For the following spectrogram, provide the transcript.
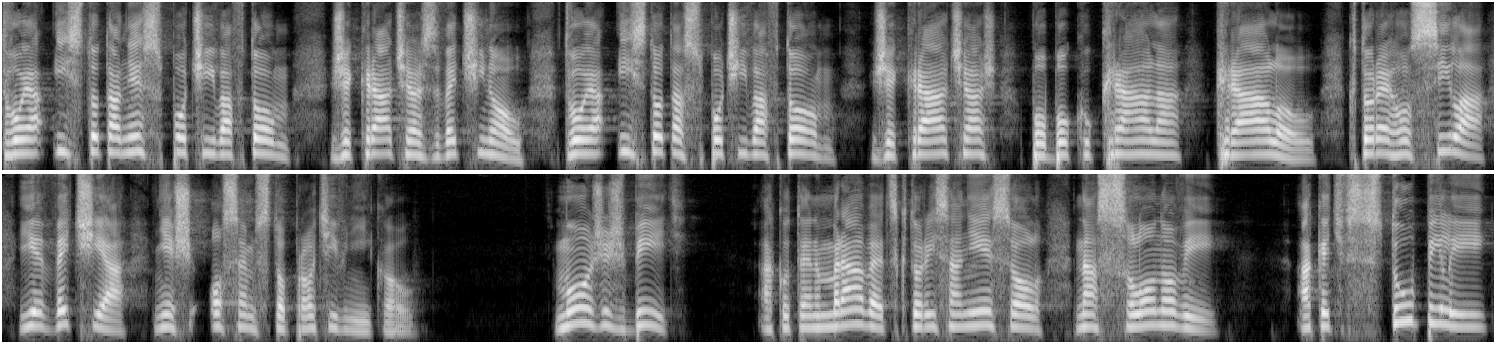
Tvoja istota nespočíva v tom, že kráčaš s väčšinou. Tvoja istota spočíva v tom, že kráčaš po boku kráľa kráľov, ktorého sila je väčšia než 800 protivníkov. Môžeš byť ako ten mravec, ktorý sa niesol na slonovi a keď vstúpili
